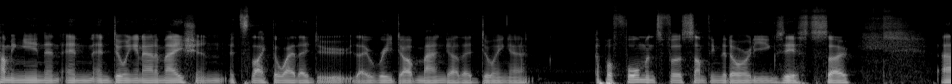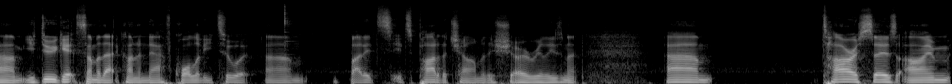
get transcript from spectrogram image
coming in and, and, and doing an animation. It's like the way they do they redub manga. They're doing a a performance for something that already exists. So Um, you do get some of that kind of naff quality to it, um, but it's it's part of the charm of this show, really, isn't it? Um, Tara says, "I'm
